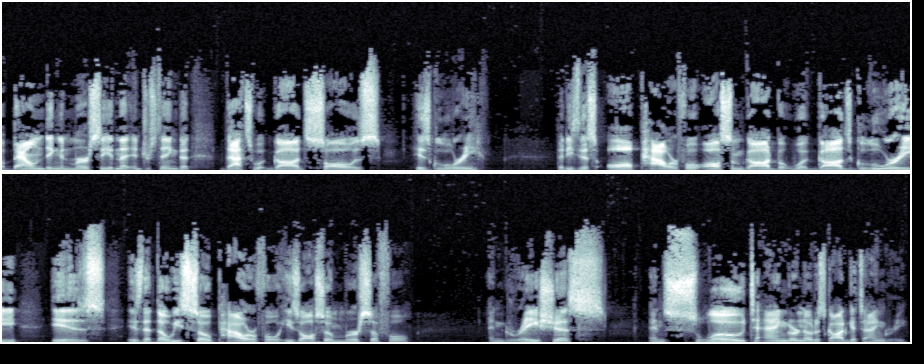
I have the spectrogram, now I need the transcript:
abounding in mercy. Isn't that interesting? That that's what God saw as His glory that he's this all powerful, awesome God, but what God's glory is, is that though he's so powerful, he's also merciful and gracious and slow to anger. Notice God gets angry.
